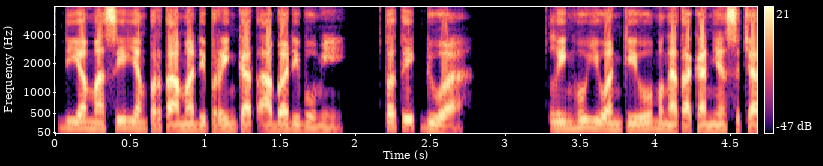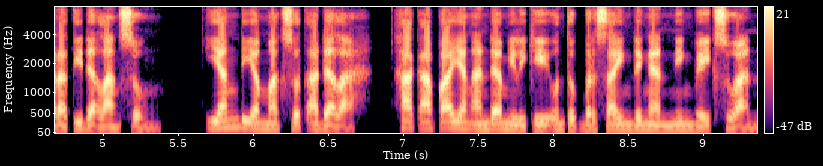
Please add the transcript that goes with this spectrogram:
Dia masih yang pertama di peringkat abadi bumi. Petik 2. Ling Hu Yuan Qiu mengatakannya secara tidak langsung. Yang dia maksud adalah, hak apa yang Anda miliki untuk bersaing dengan Ning Beixuan?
